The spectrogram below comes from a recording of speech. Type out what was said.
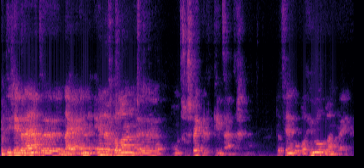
het is inderdaad, eh, nou ja, en, en het belang eh, om het gesprek met het kind aan te gaan. Dat vind ik ook wel heel belangrijk.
